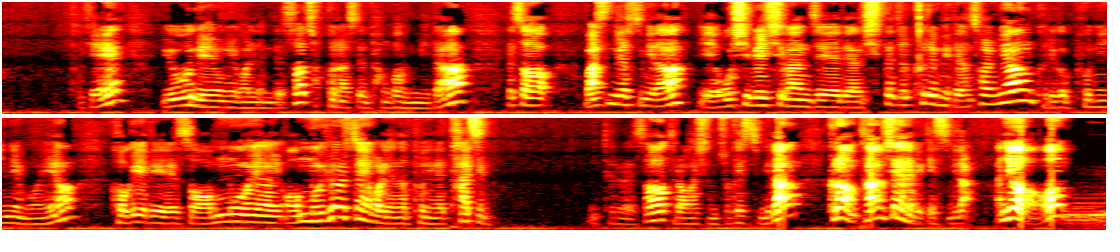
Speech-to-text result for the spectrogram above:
그게 요 내용에 관련돼서 접근할 수 있는 방법입니다. 그래서 말씀드렸습니다. 예, 51시간제에 대한 시대적 흐름에 대한 설명 그리고 본인이 뭐예요? 거기에 대해서 업무의 업무 효율성에 관련된 본인의 다짐 들어서 들어가시면 좋겠습니다. 그럼 다음 시간에 뵙겠습니다. 안녕.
